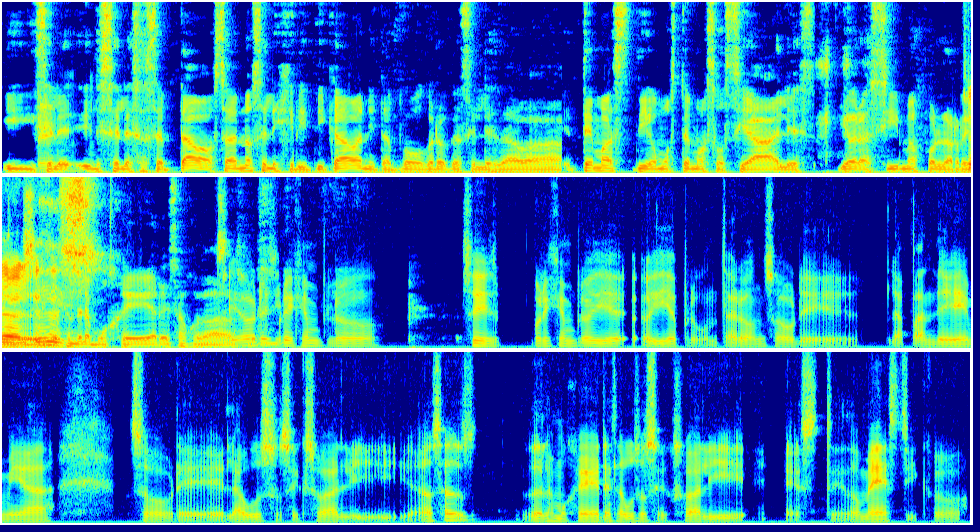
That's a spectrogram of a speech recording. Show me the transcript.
y se, le- y se les aceptaba, o sea, no se les criticaba ni tampoco creo que se les daba temas, digamos, temas sociales y ahora sí más por la Claro, reivindicación es- de la mujer, esas jugadas. Sí, ahora, por ejemplo, sí, por ejemplo, hoy, día- hoy día preguntaron sobre la pandemia, sobre el abuso sexual y, o sea, de las mujeres, el abuso sexual y este doméstico,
